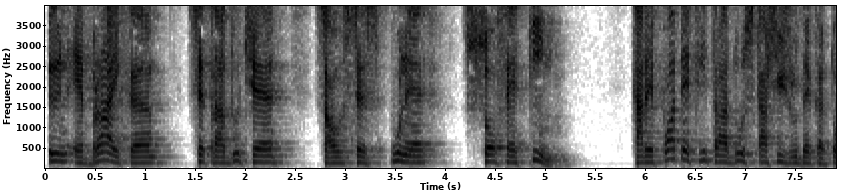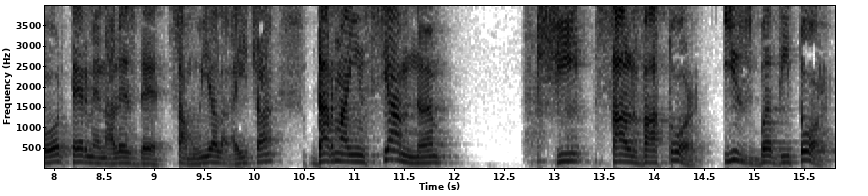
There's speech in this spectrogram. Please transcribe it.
în ebraică se traduce sau se spune sofetim, care poate fi tradus ca și judecător, termen ales de Samuel aici, dar mai înseamnă și salvator, izbăvitor,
